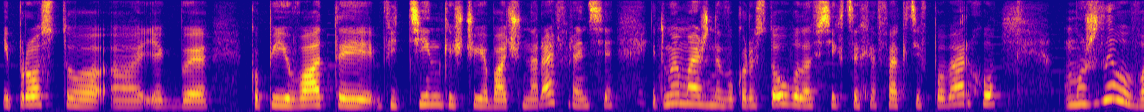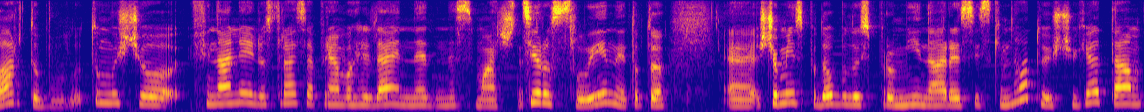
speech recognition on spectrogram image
і просто е, якби копіювати відтінки, що я бачу на референсі. І тому я майже не використовувала всіх цих ефектів поверху. Можливо, варто було, тому що фінальна ілюстрація прям виглядає не, смачно. Ці рослини, тобто, е, що мені сподобалось про мій нарис із кімнатою, що я там,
